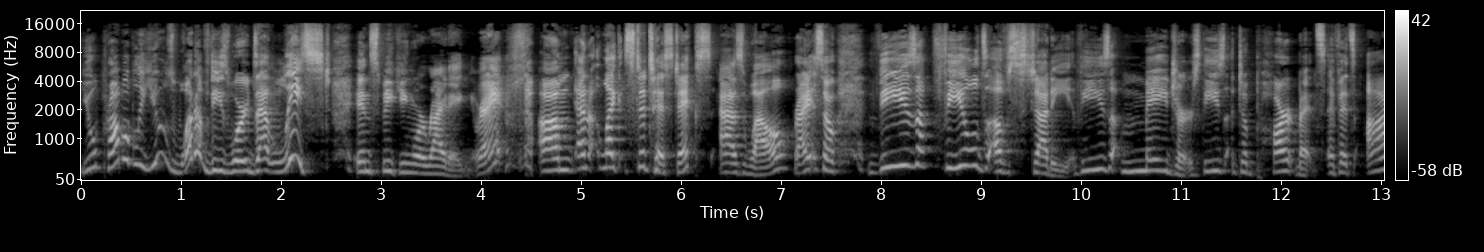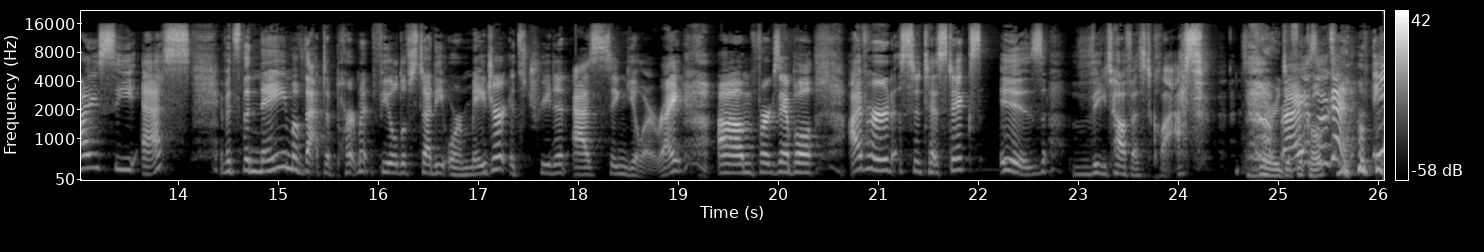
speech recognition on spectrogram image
you'll probably use one of these words at least in speaking or writing, right? Um and like statistics as well, right? So these fields of study, these majors, these departments, if it's ICS, if it's the name of that department field of study or or major, it's treated as singular, right? Um, for example, I've heard statistics is the toughest class. It's very right? difficult. So again,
